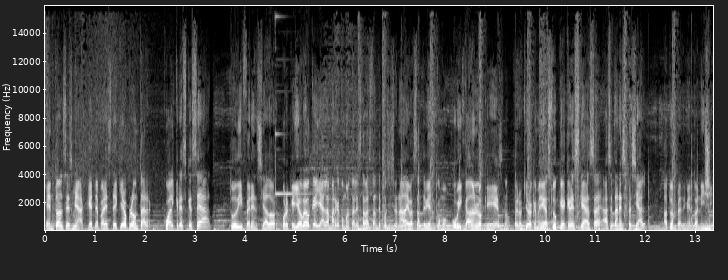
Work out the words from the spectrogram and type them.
Entonces, mira, ¿qué te parece? Te quiero preguntar cuál crees que sea tu diferenciador. Porque yo veo que ya la marca como tal está bastante posicionada y bastante bien como ubicado en lo que es, ¿no? Pero quiero que me digas tú qué crees que hace, hace tan especial a tu emprendimiento, Anishi.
